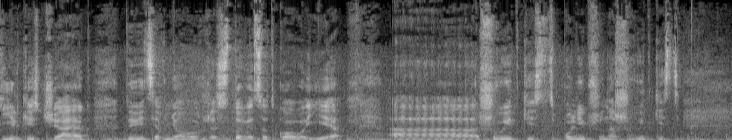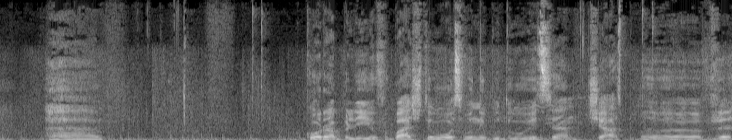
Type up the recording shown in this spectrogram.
кількість чайок. Дивіться, в нього вже 100% є швидкість, поліпшена швидкість. А, Кораблів, бачите, ось вони будуються. Час е, вже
